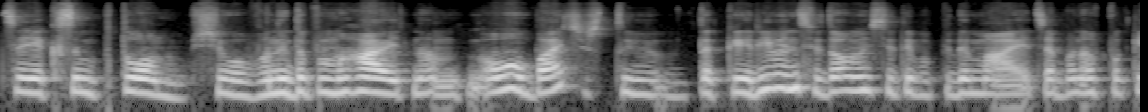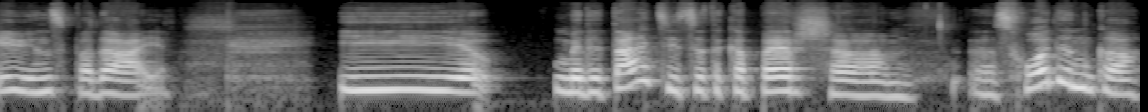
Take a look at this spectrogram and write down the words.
це як симптом, що вони допомагають нам. О, бачиш, ти такий рівень свідомості типу підіймається, або навпаки він спадає. І медитації це така перша е, сходинка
